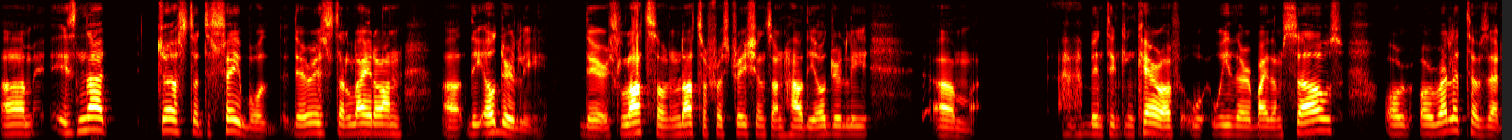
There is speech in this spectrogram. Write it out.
um, is not just the disabled. There is the light on uh, the elderly. There's lots of lots of frustrations on how the elderly um, have been taken care of, w- either by themselves or or relatives that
